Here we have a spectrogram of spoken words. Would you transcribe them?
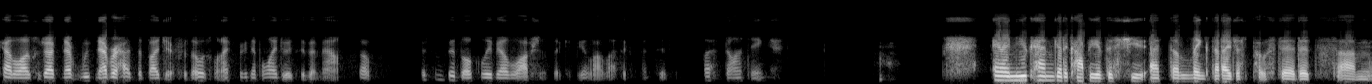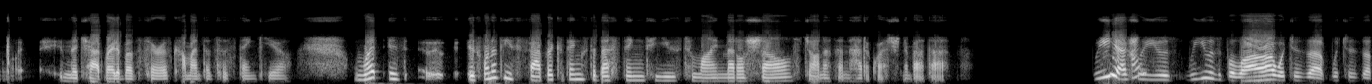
catalogs, which I've never we've never had the budget for those when I, for example, when I do exhibit mounts. So there's some good locally available options that can be a lot less expensive, less daunting. Aaron, you can get a copy of this sheet at the link that I just posted. It's um, in the chat right above Sarah's comment that says thank you. What is, uh, is one of these fabric things the best thing to use to line metal shelves? Jonathan had a question about that. We actually use we use Volara, which is a which is a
